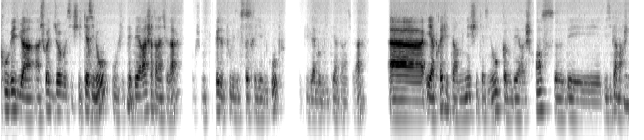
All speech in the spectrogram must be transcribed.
Trouvé du- un, un chouette job aussi chez Casino, où j'étais DRH international. Donc, je m'occupais de tous les expatriés du groupe et puis de la mobilité internationale. Euh, et après, j'ai terminé chez Casino comme DRH France euh, des, des hypermarchés.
